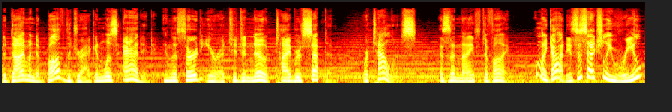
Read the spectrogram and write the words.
The diamond above the dragon was added in the Third Era to denote Tiber Septim, or Talos, as the ninth divine. Oh my god, is this actually real?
